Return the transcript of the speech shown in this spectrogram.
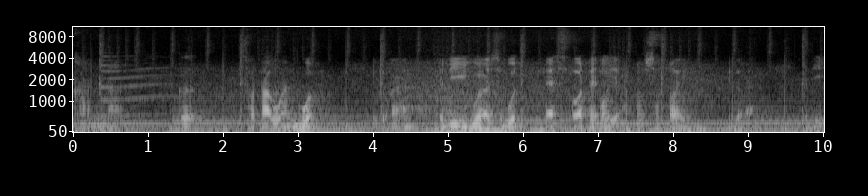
karena ke sotauan gue gitu kan jadi gue sebut S O T O Y atau sotoy gitu kan. Jadi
